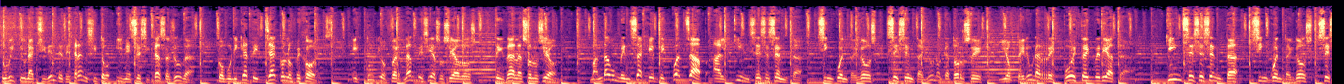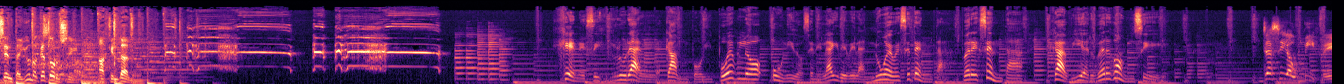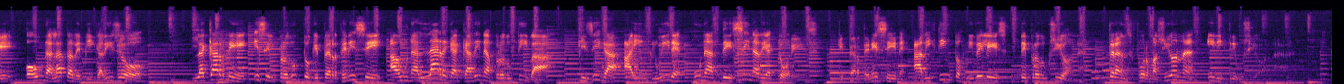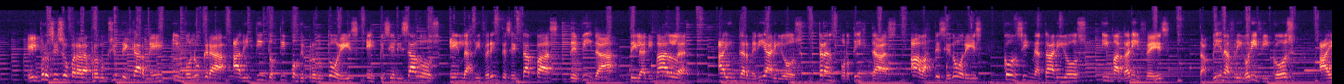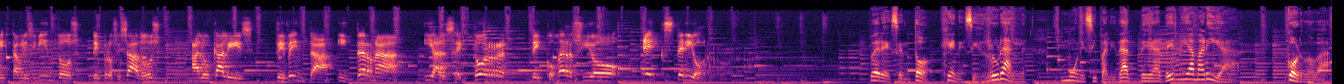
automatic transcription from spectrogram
¿Tuviste un accidente de tránsito y necesitas ayuda? Comunicate ya con los mejores. Estudio Fernández y Asociados te da la solución. Manda un mensaje de WhatsApp al 1560 52 61 14 y obtén una respuesta inmediata. 1560 52 61 14. Agendalo. Génesis Rural, Campo y Pueblo unidos en el aire de la 970. Presenta Javier Bergonzi. Ya sea un bife o una lata de picadillo, la carne es el producto que pertenece a una larga cadena productiva que llega a incluir una decena de actores que pertenecen a distintos niveles de producción, transformación y distribución. El proceso para la producción de carne involucra a distintos tipos de productores especializados en las diferentes etapas de vida del animal, a intermediarios, transportistas, abastecedores, consignatarios y matarifes, también a frigoríficos, a establecimientos de procesados, a locales de venta interna y al sector de comercio exterior. Presentó Génesis Rural, Municipalidad de Adelia María, Córdoba.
